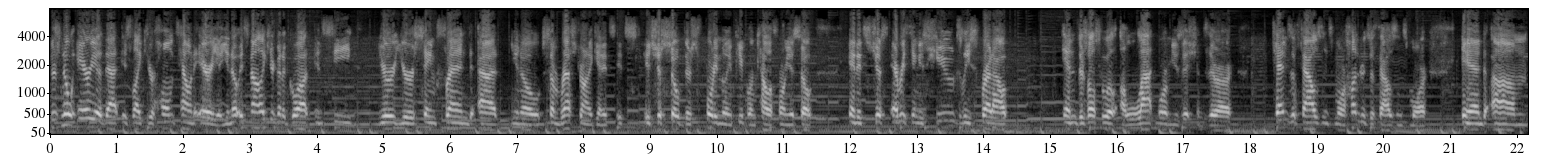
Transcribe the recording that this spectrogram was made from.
there's no area that is like your hometown area. You know, it's not like you're going to go out and see your your same friend at you know some restaurant again. It's it's it's just so there's 40 million people in California, so and it's just everything is hugely spread out, and there's also a, a lot more musicians. There are tens of thousands more, hundreds of thousands more, and um,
